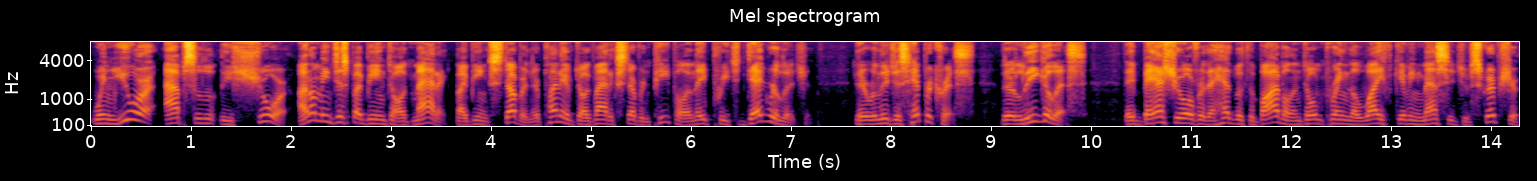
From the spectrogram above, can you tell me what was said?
when you are absolutely sure, I don't mean just by being dogmatic, by being stubborn. There are plenty of dogmatic, stubborn people, and they preach dead religion. They're religious hypocrites. They're legalists. They bash you over the head with the Bible and don't bring the life giving message of Scripture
